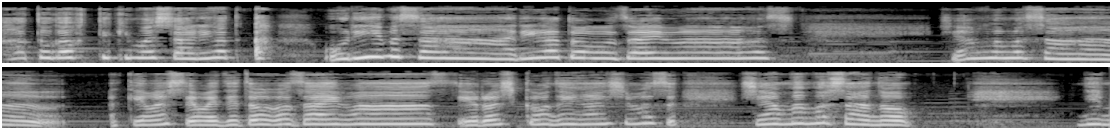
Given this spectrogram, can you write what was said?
ハートが降ってきました。ありがとう。あ、オリーブさん、ありがとうございます。シアンママさん、明けましておめでとうございます。よろしくお願いします。シアンママさん、あの、年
